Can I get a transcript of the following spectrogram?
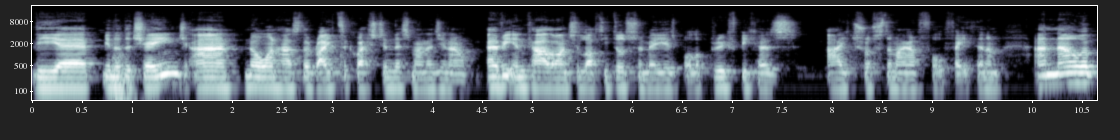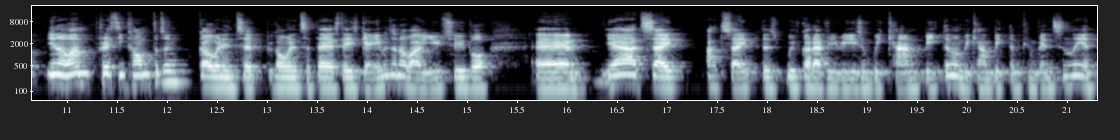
the uh, you know the change, and no one has the right to question this manager now. Everything Carlo Ancelotti does for me is bulletproof because I trust him. I have full faith in him, and now uh, you know I'm pretty confident going into going into Thursday's game. I don't know about you two, but um, yeah, I'd say I'd say we've got every reason we can beat them, and we can beat them convincingly. And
